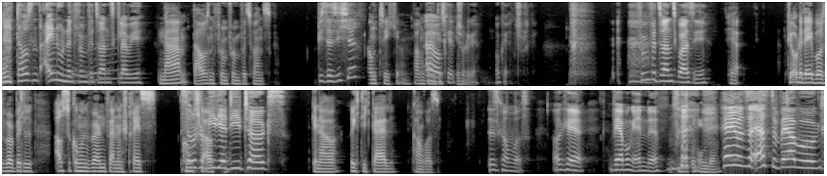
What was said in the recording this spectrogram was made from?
1125, glaube ich. Nein, 1525, Bist du sicher? ganz sicher. Wir Ah, okay. Entschuldige. Okay, Entschuldige. 25 quasi. Ja. Für alle die, was aber ein bisschen auszukommen werden für einen Stress. Social auf- Media Detox. Genau, richtig geil, kann was. Das kann was. Okay, Werbung Ende. Ende. Hey, unsere erste Werbung.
